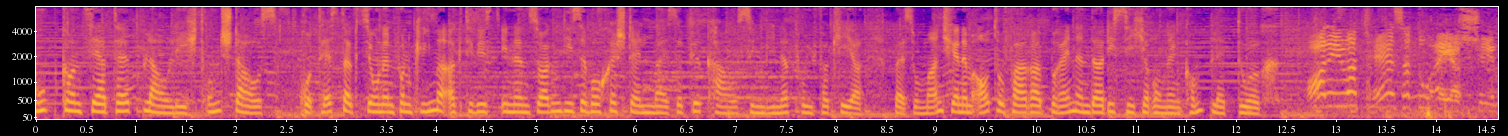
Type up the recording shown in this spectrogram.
Hubkonzerte, Blaulicht und Staus. Protestaktionen von KlimaaktivistInnen sorgen diese Woche stellenweise für Chaos im Wiener Frühverkehr. Bei so manch einem Autofahrer brennen da die Sicherungen komplett durch. Alle überteiser, du Eierschäden,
